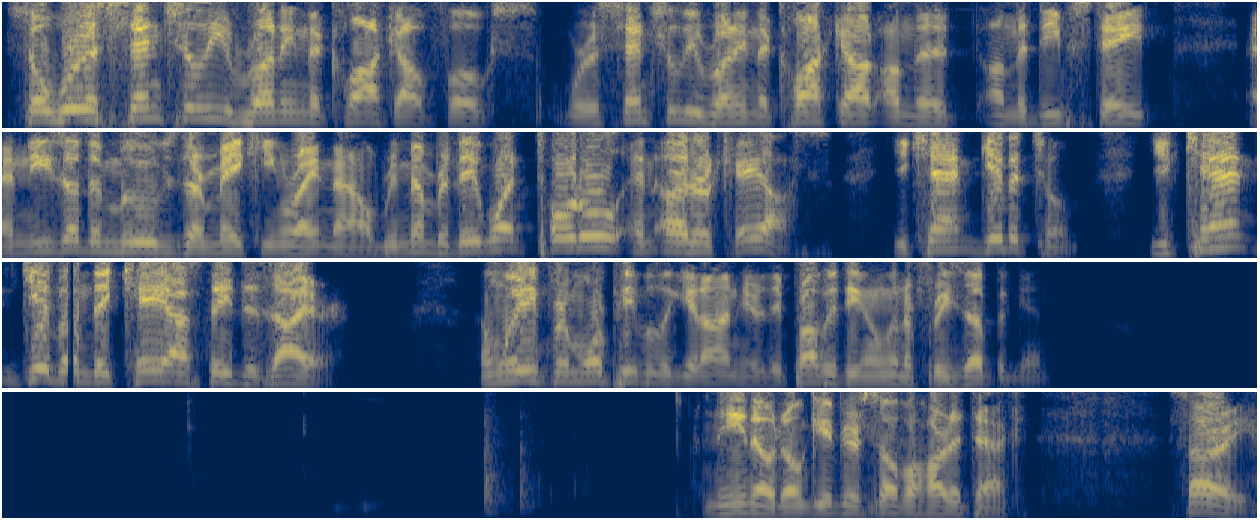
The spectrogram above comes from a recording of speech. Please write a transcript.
So we're essentially running the clock out, folks. We're essentially running the clock out on the on the deep state, and these are the moves they're making right now. Remember, they want total and utter chaos. You can't give it to them. You can't give them the chaos they desire. I'm waiting for more people to get on here. They probably think I'm going to freeze up again. Nino, don't give yourself a heart attack. Sorry.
